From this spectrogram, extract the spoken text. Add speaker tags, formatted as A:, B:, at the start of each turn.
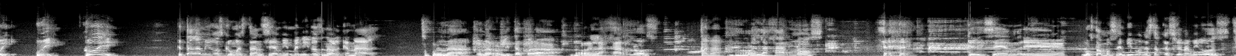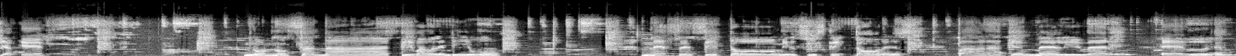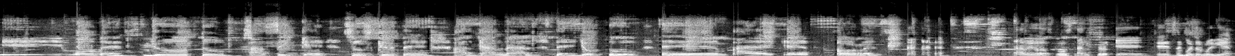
A: Uy, uy, uy. ¿Qué tal amigos? ¿Cómo están? Sean bienvenidos de nuevo al canal. Poner una, una rolita para relajarnos. Para relajarnos. ¿Qué dicen? Eh, no estamos en vivo en esta ocasión amigos, ya que no nos han activado el en vivo. Necesito mil suscriptores para que me liberen el en vivo de YouTube. Así que suscríbete al canal de YouTube de Mike Torres. Amigos, ¿cómo están? Espero que se encuentren muy bien.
